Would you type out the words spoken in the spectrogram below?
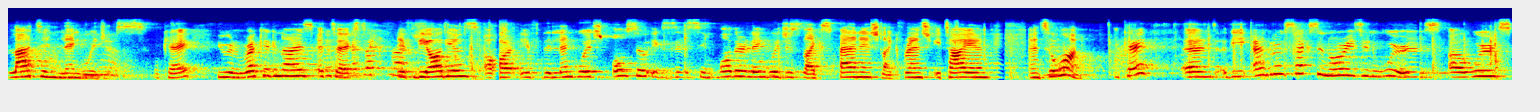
Latin languages, okay? You will recognize a text if the audience or if the language also exists in other languages like Spanish, like French, Italian, and so on, okay? And the Anglo-Saxon origin words are words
